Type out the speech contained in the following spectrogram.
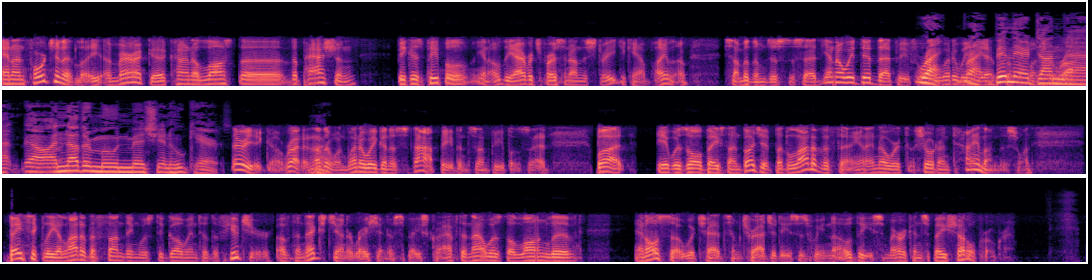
and unfortunately, America kind of lost the the passion because people, you know, the average person on the street, you can't blame them. Some of them just said, you know, we did that before. Right, what do we right. get Been there, done that. know, another moon mission. Who cares? There you go. Right, another Right. one. When are we going to stop? Even some people said, but it was all based on budget. But a lot of the thing, and I know we're short on time on this one. Basically, a lot of the funding was to go into the future of the next generation of spacecraft, and that was the long-lived, and also which had some tragedies, as we know, the American Space Shuttle program.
